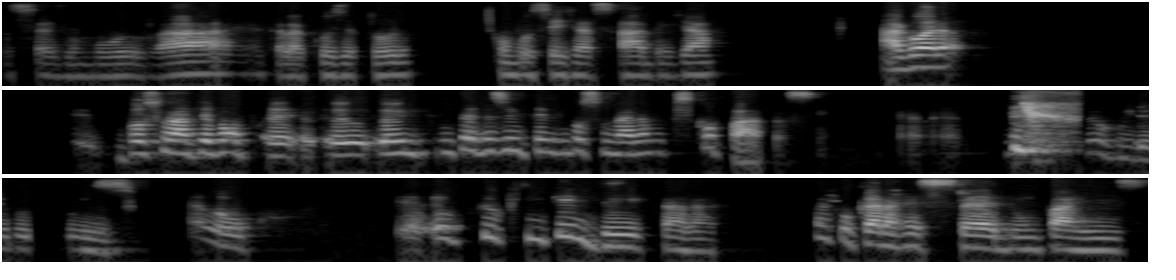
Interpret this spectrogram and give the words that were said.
do Sérgio Moro lá, aquela coisa toda, como vocês já sabem já. Agora, Bolsonaro teve uma, eu, eu, eu, muitas vezes eu entendo que Bolsonaro é um psicopata, assim. É, é, é, é louco. Eu, eu tenho que entender, cara. Como é que o cara recebe um país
